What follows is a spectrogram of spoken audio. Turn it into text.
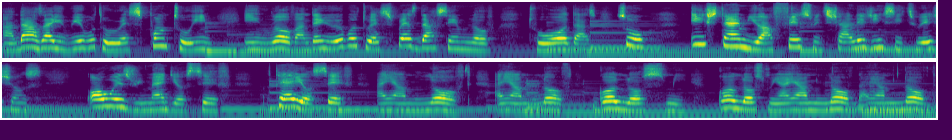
and that's how you'll be able to respond to Him in love, and then you're able to express that same love to others. So, each time you are faced with challenging situations, always remind yourself, tell yourself, I am loved, I am loved, God loves me, God loves me, I am loved, I am loved.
